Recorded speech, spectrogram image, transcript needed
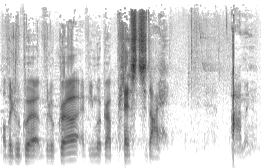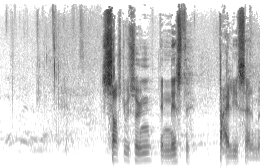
og vil du gøre, vil du gøre at vi må gøre plads til dig. Amen. Så skal vi synge den næste dejlige salme.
